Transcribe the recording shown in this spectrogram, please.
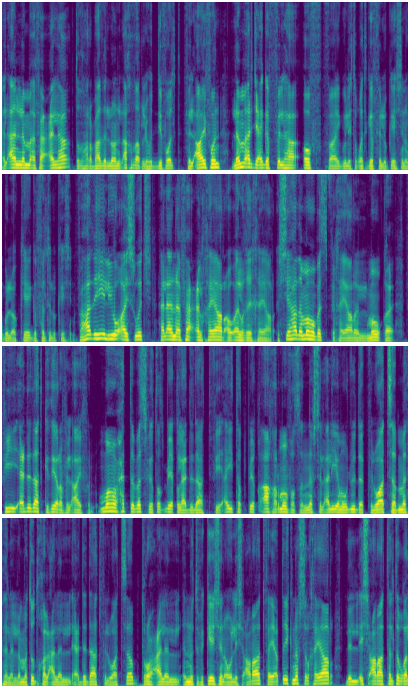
الآن لما أفعلها تظهر بهذا اللون الأخضر اللي هو ال default في الآيفون. لما أرجع أقفلها off فيقول لي تبغى تقفل ال location أقول له okay قفلت ال location. فهذه هي ال UISwitch. هل أنا أفعل خيار أو ألغي خيار؟ الشيء هذا ما هو بس في خيار الموقع. في إعدادات كثيرة في الآيفون. وما هو حتى بس في تطبيق الإعدادات في أي تطبيق آخر منفصل نفس الآلية موجودة في الواتساب مثلا. لما تدخل على الإعدادات في الواتساب تروح على ال notification أو الإشعارات فيعطيك نفس الخيار للإشعارات. هل تبغى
